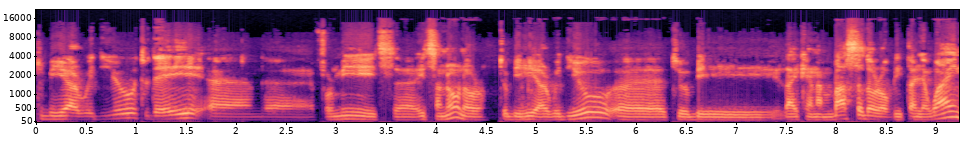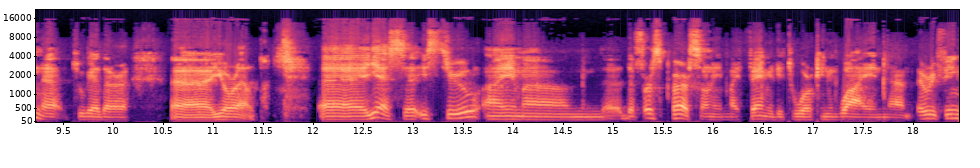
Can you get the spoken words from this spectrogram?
to be here with you today. And uh, for me, it's uh, it's an honor to be here with you, uh, to be like an ambassador of Italian wine, uh, together your help. yes, it's true. I am um, the first person in my family to work in wine. everything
